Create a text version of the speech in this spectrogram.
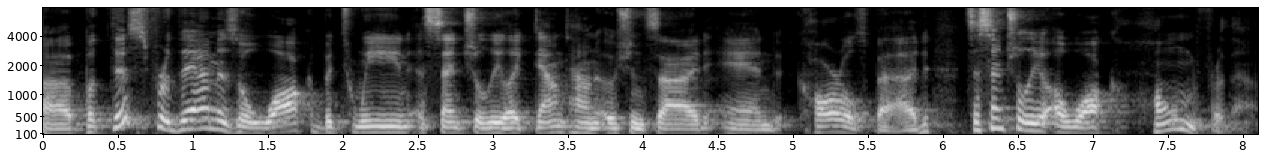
Uh, but this for them is a walk between essentially like downtown Oceanside and Carlsbad. It's essentially a walk home for them.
